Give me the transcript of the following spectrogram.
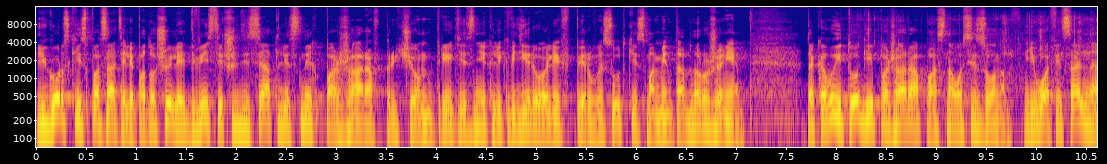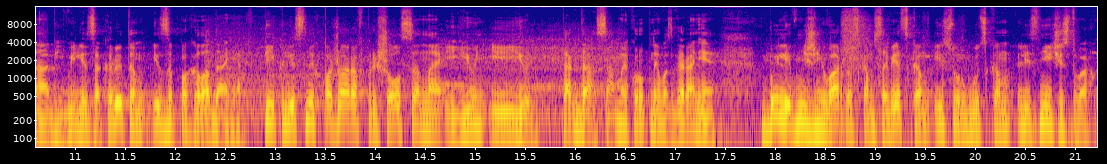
Егорские спасатели потушили 260 лесных пожаров, причем треть из них ликвидировали в первые сутки с момента обнаружения. Таковы итоги пожара опасного сезона. Его официально объявили закрытым из-за похолодания. Пик лесных пожаров пришелся на июнь и июль. Тогда самые крупные возгорания были в Нижневартовском, Советском и Сургутском лесничествах.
